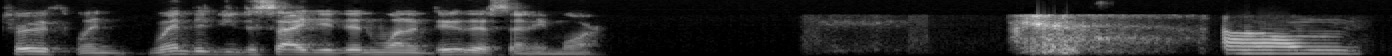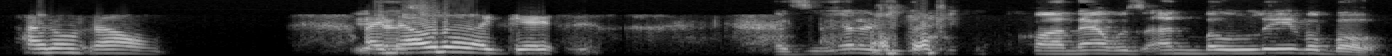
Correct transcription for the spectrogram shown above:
Truth, when when did you decide you didn't want to do this anymore? Um, I don't know. I know that I get Because the energy that came up on that was unbelievable.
